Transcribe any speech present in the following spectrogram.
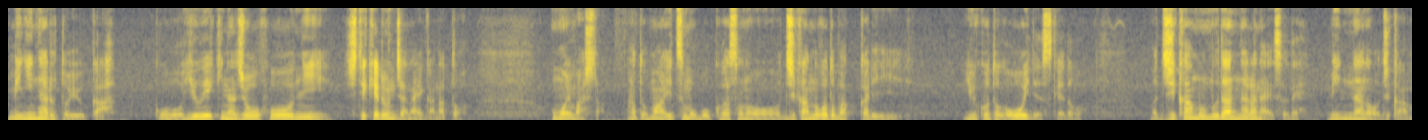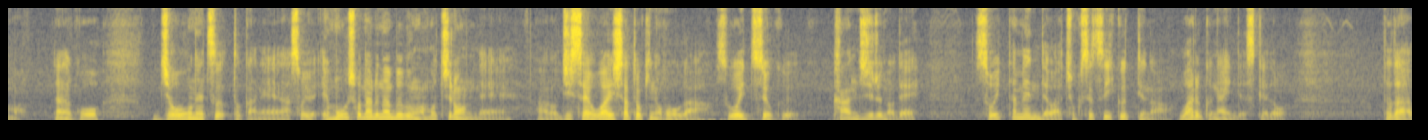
身になるというかこう有益な情報にしていけるんじゃないかなと思いました。あとまあいつも僕はその時間のことばっかり言うことが多いですけど、時間も無駄にならないですよね。みんなの時間も。だからこう情熱とかねそういうエモーショナルな部分はもちろんねあの実際お会いした時の方がすごい強く感じるのでそういった面では直接行くっていうのは悪くないんですけどただ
